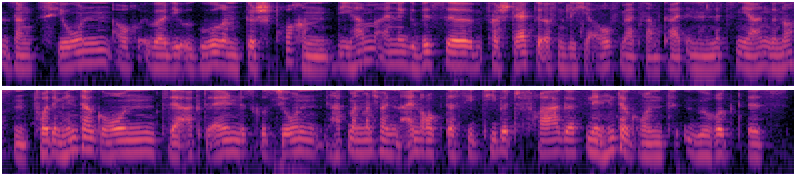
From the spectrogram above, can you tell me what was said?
Sanktionen auch über die Uiguren gesprochen. Die haben eine gewisse verstärkte öffentliche Aufmerksamkeit in den letzten Jahren genossen. Vor dem Hintergrund der aktuellen Diskussion hat man manchmal den Eindruck, dass die Tibet-Frage in den Hintergrund gerückt ist.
